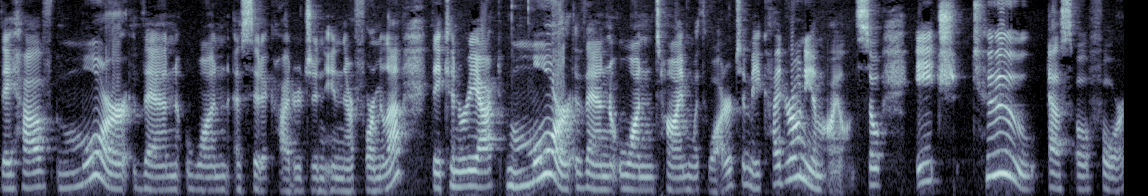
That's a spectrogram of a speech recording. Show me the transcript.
They have more than one acidic hydrogen in their formula. They can react more than one time with water to make hydronium ions. So H2SO4,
